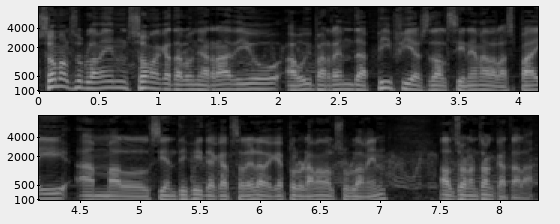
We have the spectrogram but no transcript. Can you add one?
Som al Suplement, som a Catalunya Ràdio. Avui parlem de pífies del cinema de l'espai amb el científic de capçalera d'aquest programa del Suplement, el Joan Anton Català.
